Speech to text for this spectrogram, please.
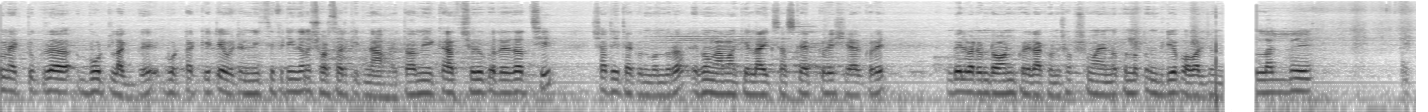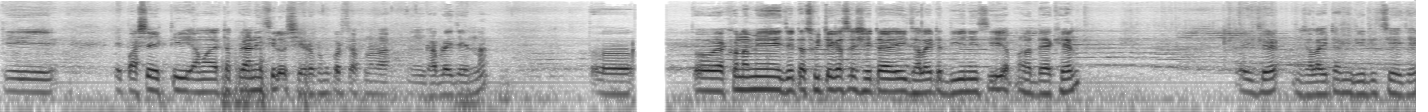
এক টুকরা বোট লাগবে। বোটটা কেটে ওইটার নিচে ফিটিং যেন শর্ট সার্কিট না হয়। তো আমি কাজ শুরু করতে যাচ্ছি। সাথেই থাকুন বন্ধুরা এবং আমাকে লাইক সাবস্ক্রাইব করে শেয়ার করে বেল বাটনটা অন করে রাখুন সবসময় নতুন নতুন ভিডিও পাওয়ার জন্য। লাগবে একটি, এই পাশে একটি আমার একটা প্রাণী ছিল সেরকম করছে, আপনারা ঘাবড়াই যেন না। তো তো এখন আমি যেটা সুইটে গেছে, সেটা এই ঝালাইটা দিয়ে নিয়েছি, আপনারা দেখেন। এই যে ঝালাইটা আমি দিয়ে দিচ্ছি, এই যে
